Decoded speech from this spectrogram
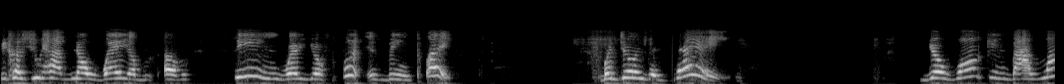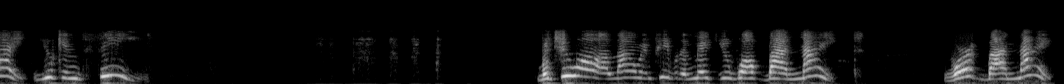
because you have no way of, of seeing where your foot is being placed. But during the day, you're walking by light. You can see. But you are allowing people to make you walk by night, work by night.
